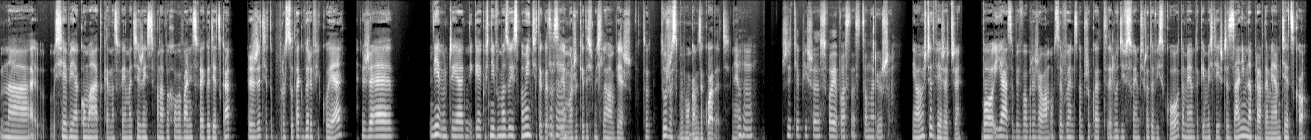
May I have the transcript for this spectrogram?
na siebie jako matkę, na swoje macierzyństwo, na wychowywanie swojego dziecka, życie to po prostu tak weryfikuje, że nie wiem, czy ja jakoś nie wymazuję z pamięci tego, co Mhm. sobie może kiedyś myślałam, wiesz, bo to dużo sobie mogłam zakładać, nie? Mhm. Życie pisze swoje własne scenariusze. Ja mam jeszcze dwie rzeczy. Bo ja sobie wyobrażałam, obserwując na przykład ludzi w swoim środowisku, to miałam takie myśli jeszcze zanim naprawdę miałam dziecko.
